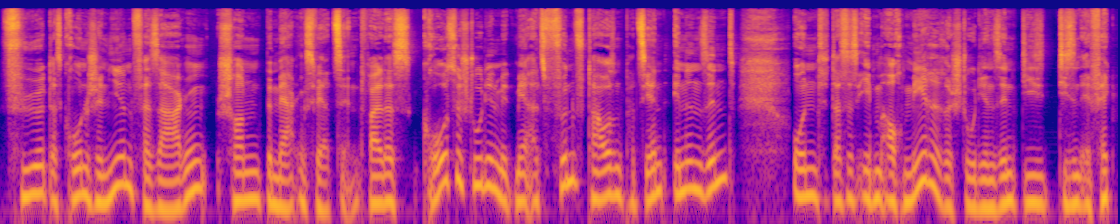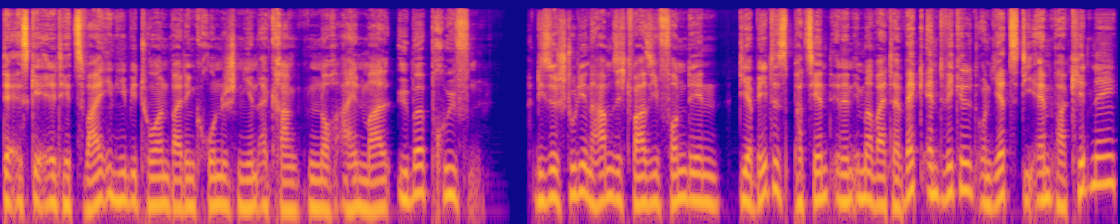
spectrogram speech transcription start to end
für das chronische Nierenversagen schon bemerkenswert sind, weil das große Studien mit mehr als 5000 PatientInnen sind und dass es eben auch mehrere Studien sind, die diesen Effekt der SGLT2-Inhibitoren bei den chronischen Nierenerkrankten noch einmal überprüfen. Diese Studien haben sich quasi von den Diabetes-PatientInnen immer weiter wegentwickelt und jetzt die EMPA Kidney,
